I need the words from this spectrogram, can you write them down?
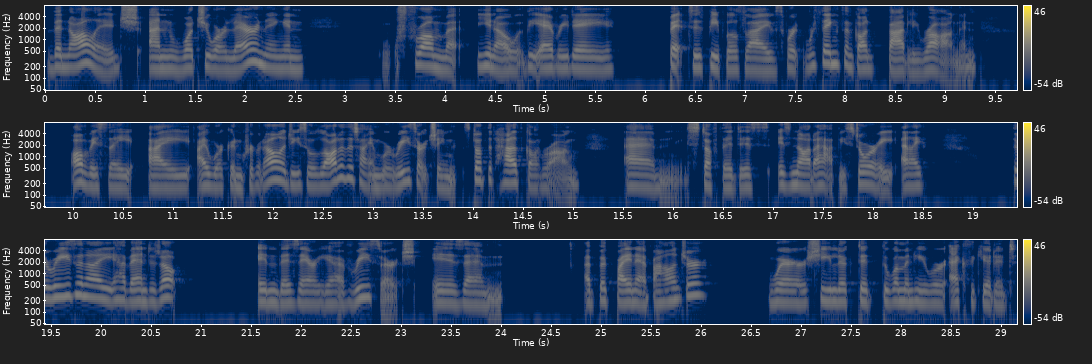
the knowledge and what you are learning and from, you know, the everyday bits of people's lives where, where things have gone badly wrong. And obviously, I I work in criminology, so a lot of the time we're researching stuff that has gone wrong, um, stuff that is is not a happy story. And I, the reason I have ended up in this area of research is um, a book by Annette Ballinger, where she looked at the women who were executed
